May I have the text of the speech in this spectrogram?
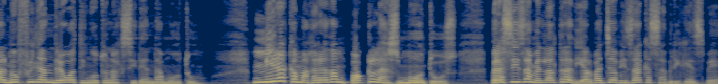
El meu fill Andreu ha tingut un accident de moto. Mira que m'agraden poc les motos. Precisament l'altre dia el vaig avisar que s'abrigués bé.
